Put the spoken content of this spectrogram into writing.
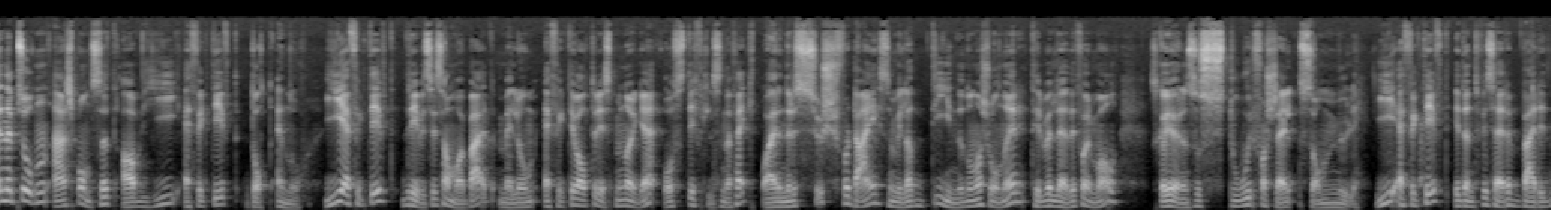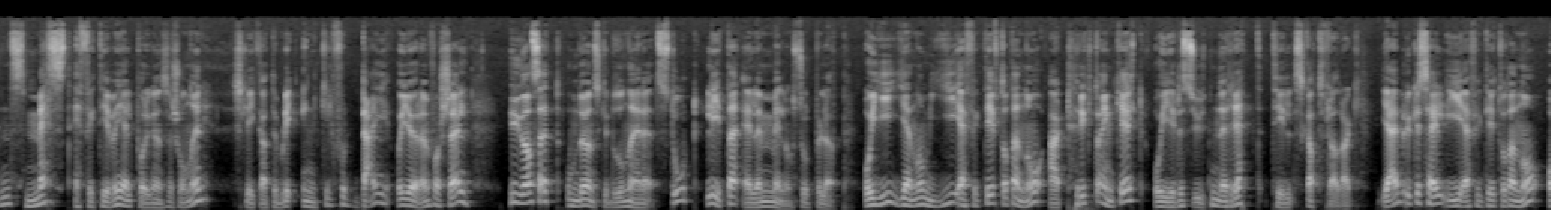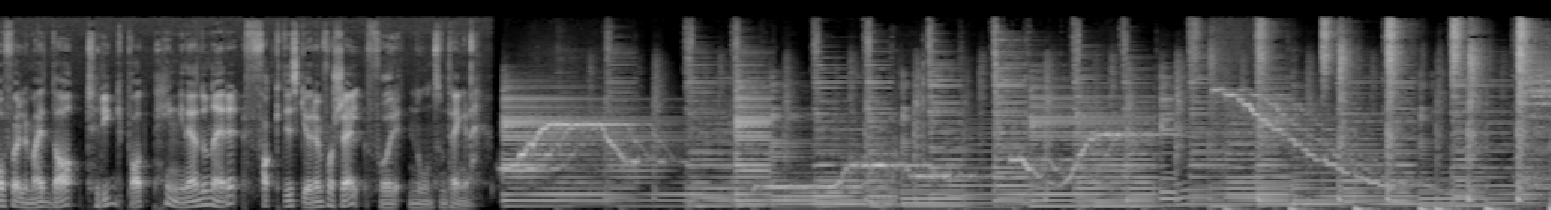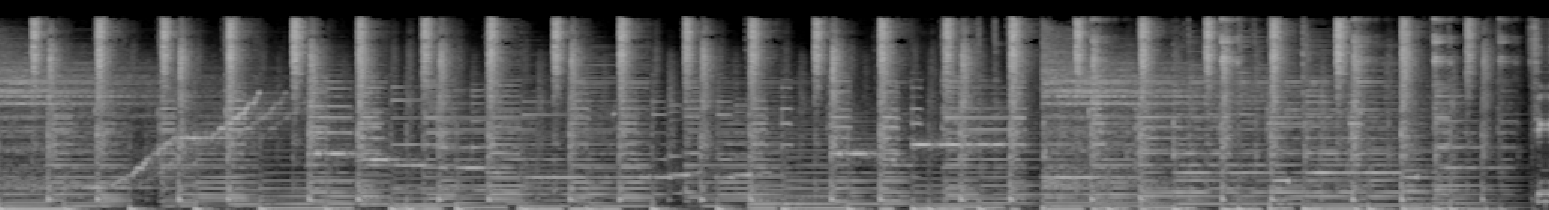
Denne episoden er sponset av gieffektivt.no. GiEffektivt drives i samarbeid mellom Effektiv Altruisme Norge og Stiftelsen Effekt, og er en ressurs for deg som vil at dine donasjoner til veldedig formål skal gjøre en så stor forskjell som mulig. GiEffektivt identifiserer verdens mest effektive hjelpeorganisasjoner, slik at det blir enkelt for deg å gjøre en forskjell Uansett om du ønsker å donere et stort, lite eller mellomstort beløp. Å gi gjennom gieffektivt.no er trygt og enkelt, og gir dessuten rett til skattefradrag. Jeg bruker selv gieffektivt.no, og føler meg da trygg på at pengene jeg donerer, faktisk gjør en forskjell for noen som trenger det.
